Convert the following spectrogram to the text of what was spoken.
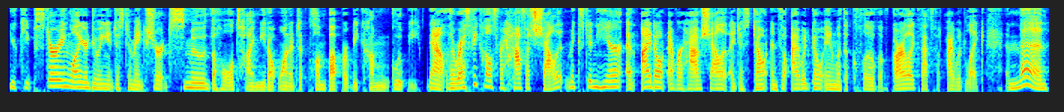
You keep stirring while you're doing it just to make sure it's smooth the whole time. You don't want it to clump up or become gloopy. Now, the recipe calls for half a shallot mixed in here, and I don't ever have shallot. I just don't. And so I would go in with a clove of garlic. That's what I would like. And then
